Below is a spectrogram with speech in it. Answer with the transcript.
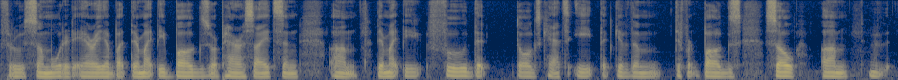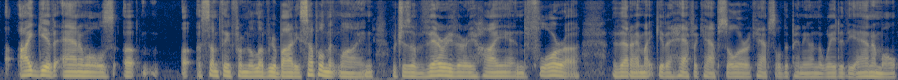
through some wooded area but there might be bugs or parasites and um, there might be food that dogs cats eat that give them different bugs. So um, i give animals uh, uh, something from the love your body supplement line which is a very very high end flora that I might give a half a capsule or a capsule depending on the weight of the animal.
